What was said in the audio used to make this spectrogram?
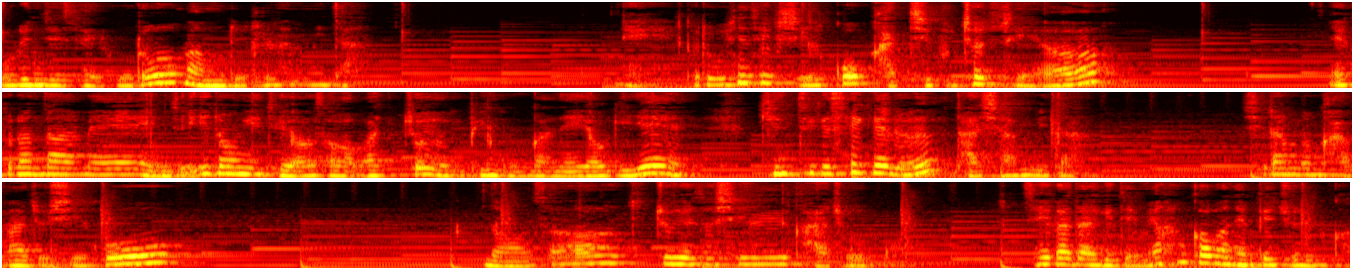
오렌지색으로 마무리를 합니다. 네, 그리고 흰색 실 꼭 같이 붙여주세요. 네, 그런 다음에 이제 이동이 되어서 왔죠. 여기 빈 공간에 여기에 긴뜨기 3개를 다시 합니다. 실 한번 감아주시고 넣어서 뒤쪽에서 실 가져오고 세 가닥이 되면 한꺼번에 빼주는 거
